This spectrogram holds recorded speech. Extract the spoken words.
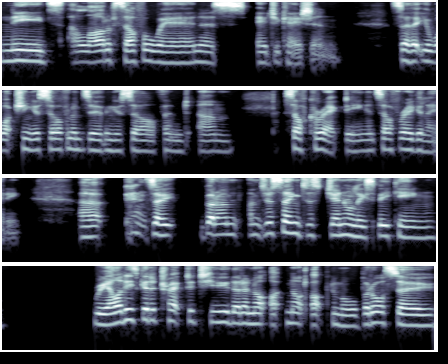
needs a lot of self awareness education so that you're watching yourself and observing yourself and um, self correcting and self regulating. Uh, so, but I'm, I'm just saying, just generally speaking, realities get attracted to you that are not, not optimal, but also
